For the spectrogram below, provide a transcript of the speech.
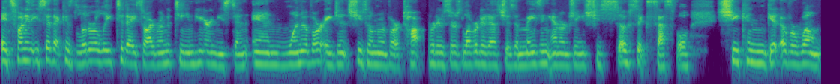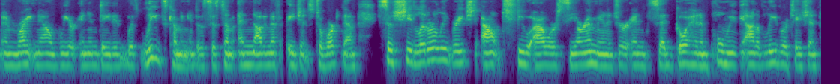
It's funny that you said that because literally today, so I run a team here in Houston, and one of our agents, she's one of our top producers, love her to death. She has amazing energy. She's so successful. She can get overwhelmed. And right now, we are inundated with leads coming into the system and not enough agents to work them. So she literally reached out to our CRM manager and said, Go ahead and pull me out of lead rotation.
